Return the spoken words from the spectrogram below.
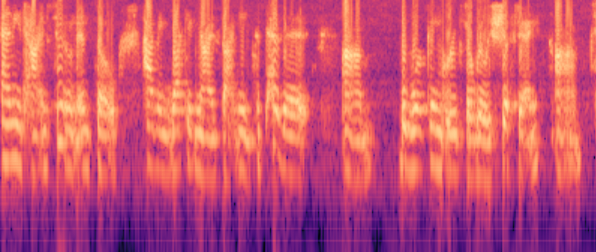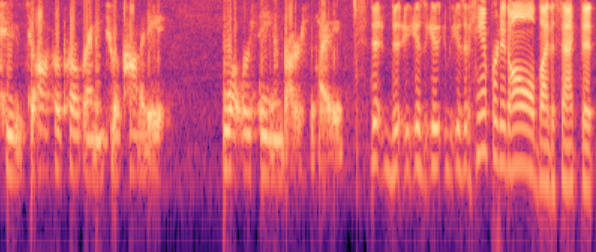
anytime soon. And so, having recognized that need to pivot, um, the working groups are really shifting um, to, to offer programming to accommodate what we're seeing in broader society. Is, is it hampered at all by the fact that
